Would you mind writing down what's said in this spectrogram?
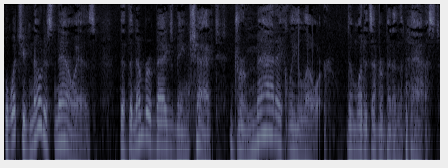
But what you've noticed now is that the number of bags being checked dramatically lower than what it's ever been in the past.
